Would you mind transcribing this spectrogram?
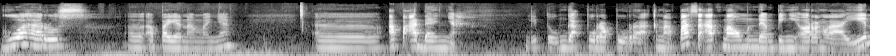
gua harus eh, apa ya namanya eh, apa adanya gitu. Nggak pura-pura. Kenapa? Saat mau mendampingi orang lain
